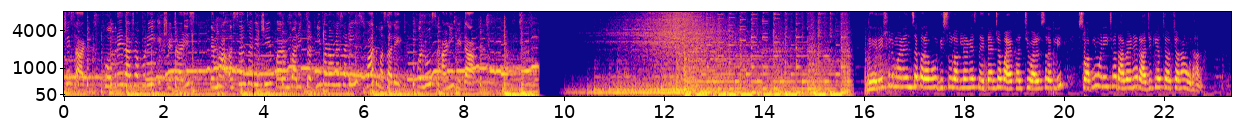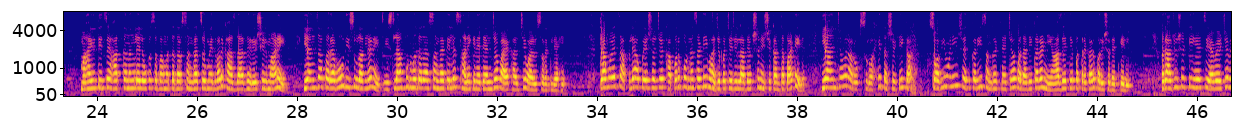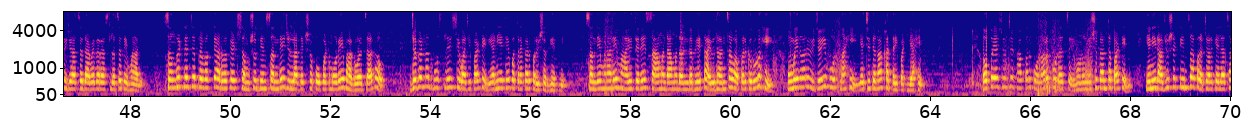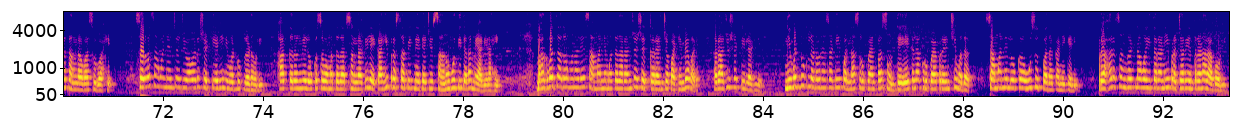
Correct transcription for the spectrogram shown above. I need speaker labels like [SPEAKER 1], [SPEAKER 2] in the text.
[SPEAKER 1] एकशे साठ खोबरे राजापुरी एकशे चाळीस तेव्हा अस्सल चवीची पारंपरिक चटणी बनवण्यासाठी स्वाद मसाले पलूस आणि विटा.
[SPEAKER 2] धैर्यशील माण्यांचा पराभव दिसू लागल्यानेच नेत्यांच्या पायाखालची वाळू सरकली. स्वाभिमानीच्या दाव्याने राजकीय चर्चांना उधाण. महायुतीचे हातकणंगले लोकसभा मतदारसंघाचे उमेदवार खासदार धैर्यशील माने यांचा पराभव दिसू लागल्यानेच इस्लामपूर मतदारसंघातील स्थानिक नेत्यांच्या पायाखालची वाळू सरकली आहे. त्यामुळेच आपल्या अपयशाचे खापर फोडण्यासाठी भाजपचे जिल्हाध्यक्ष निशिकांत पाटील यांच्यावर आरोप सुरू आहेत अशी टीका स्वाभिमानी शेतकरी संघटनेच्या पदाधिकाऱ्यांनी आज येथे पत्रकार परिषदेत केली. राजू शेट्टी हेच यावेळच्या विजयाचे दावेदार असल्याचे ते म्हणाले. संघटनेचे प्रवक्ते अॅडव्होकेट शमशुद्दीन संदे जिल्हाध्यक्ष पोपट मोरे भागवत जाधव जगन्नाथ भोसले शिवाजी पाटील यांनी येथे पत्रकार परिषद घेतली. संदे म्हणाले महायुतीने साम दाम दंड भेद आयुधांचा वापर करूनही उमेदवार विजयी होत नाही याची त्यांना खात्री पटली आहे. अपयशाचे खापर कोणावर फोडायचे म्हणून निशिकांत पाटील यांनी राजू शेट्टींचा प्रचार केल्याचा कांगावा सुरू आहे. सर्वसामान्यांच्या जीवावर शेट्टी यांनी निवडणूक लढवली. हातकरंगले लोकसभा मतदारसंघातील एकाही प्रस्थापित नेत्याची सहानुभूती त्यांना मिळाली नाही. भागवत जाधव म्हणाले सामान्य मतदारांच्या शेतकऱ्यांच्या पाठिंब्यावर राजू शेट्टी लढले. निवडणूक लढवण्यासाठी पन्नास रुपयांपासून ते एक लाख रुपयापर्यंतची मदत सामान्य लोक ऊस उत्पादकांनी केली. प्रहार संघटना व इतरांनी प्रचार यंत्रणा राबवली.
